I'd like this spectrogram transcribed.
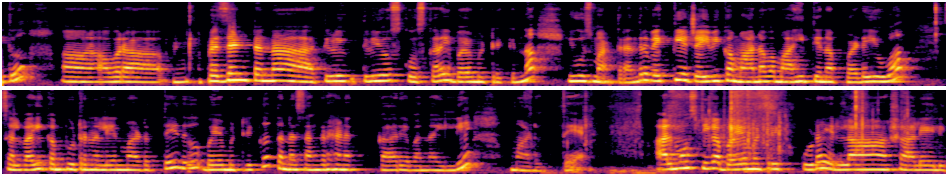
ಇದು ಅವರ ಪ್ರೆಸೆಂಟನ್ನು ತಿಳಿ, ತಿಳಿಯೋಸ್ಕೋಸ್ಕರ ಈ ಬಯೋಮೆಟ್ರಿಕ್ಕನ್ನು ಯೂಸ್ ಮಾಡ್ತಾರೆ. ಅಂದರೆ ವ್ಯಕ್ತಿಯ ಜೈವಿಕ ಮಾನವ ಮಾಹಿತಿಯನ್ನು ಪಡೆಯುವ ಸಲುವಾಗಿ ಕಂಪ್ಯೂಟರ್ನಲ್ಲಿ ಏನು ಮಾಡುತ್ತೆ, ಇದು ಬಯೋಮೆಟ್ರಿಕ್ ತನ್ನ ಸಂಗ್ರಹಣ ಕಾರ್ಯವನ್ನು ಇಲ್ಲಿ ಮಾಡುತ್ತೆ. ಆಲ್ಮೋಸ್ಟ್ ಈಗ ಬಯೋಮೆಟ್ರಿಕ್ ಕೂಡ ಎಲ್ಲ ಶಾಲೆಯಲ್ಲಿ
